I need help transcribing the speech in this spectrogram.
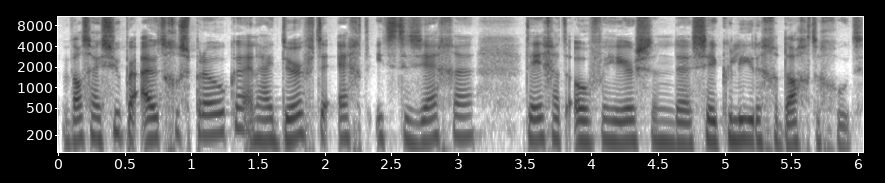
was hij super uitgesproken en hij durfde echt iets te zeggen tegen het overheersende seculiere gedachtegoed.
